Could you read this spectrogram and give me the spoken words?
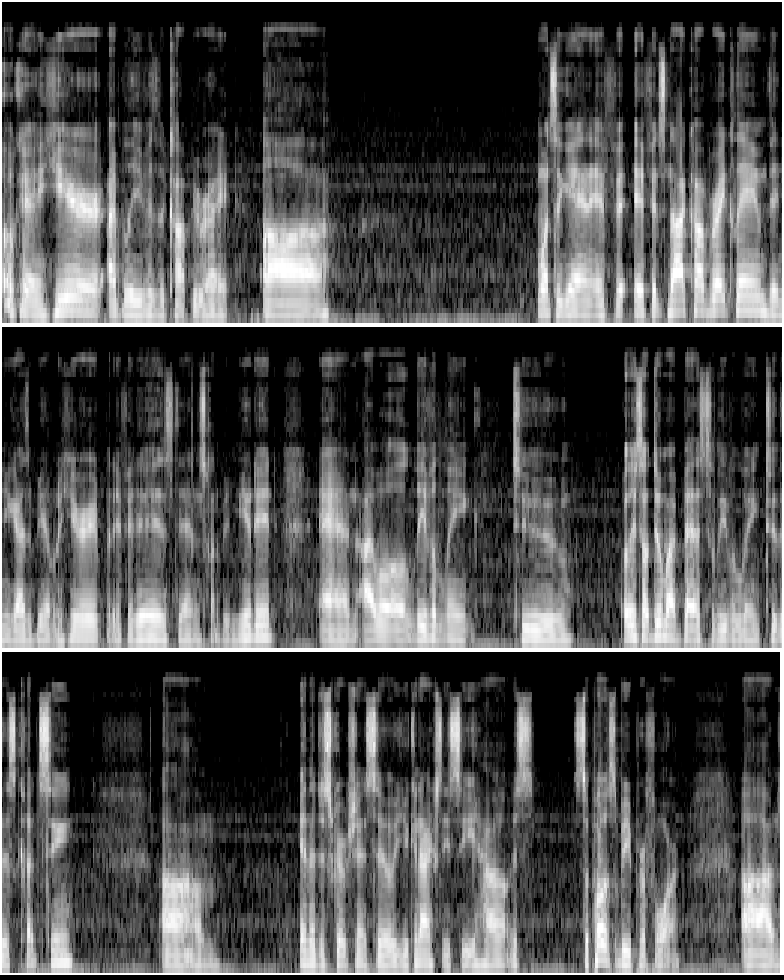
Okay, here I believe is the copyright. Uh once again, if if it's not copyright claim, then you guys will be able to hear it. But if it is, then it's going to be muted. And I will leave a link to, or at least I'll do my best to leave a link to this cutscene, um, in the description, so you can actually see how it's supposed to be performed. Um,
